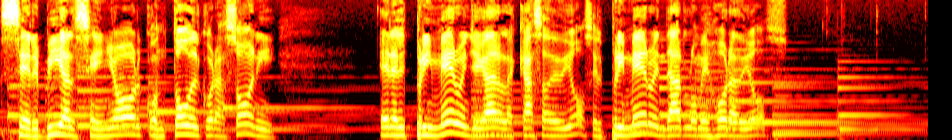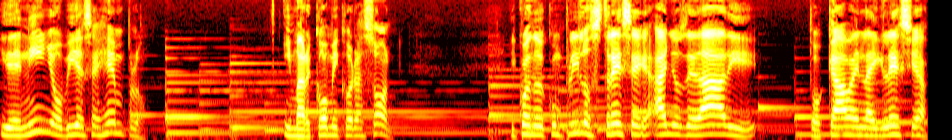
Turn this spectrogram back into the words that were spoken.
servía al Señor con todo el corazón y era el primero en llegar a la casa de Dios, el primero en dar lo mejor a Dios. Y de niño vi ese ejemplo y marcó mi corazón. Y cuando cumplí los 13 años de edad y tocaba en la iglesia,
